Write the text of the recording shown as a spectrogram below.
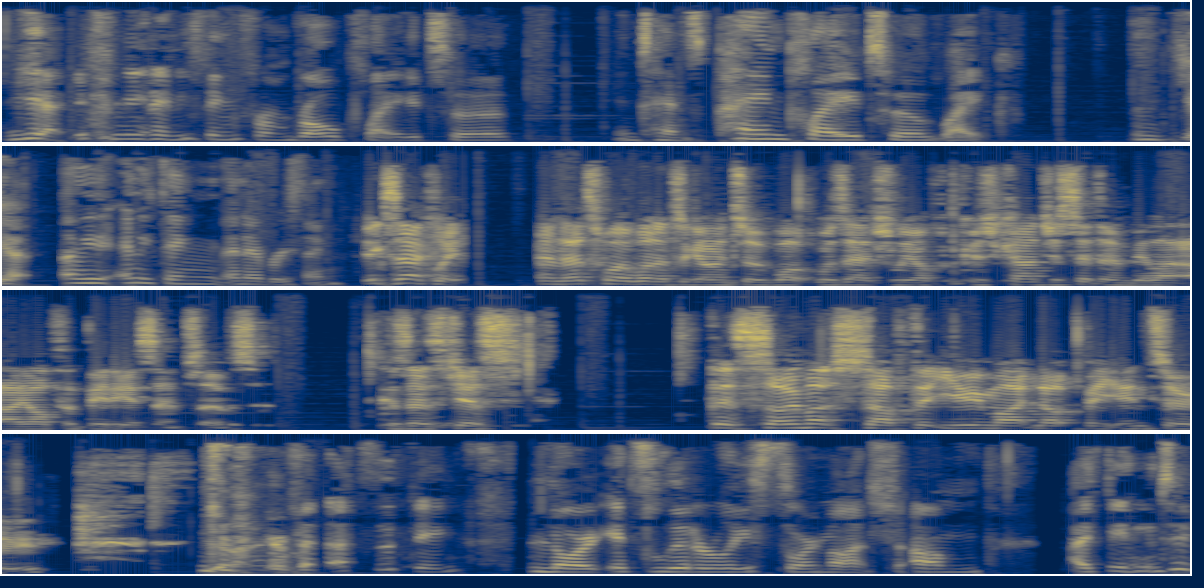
Yeah, it can mean anything from role play to intense pain play to like, mm, yeah, I mean anything and everything. Exactly. And that's why I wanted to go into what was actually offered because you can't just sit there and be like, I offer BDSM services. Because there's just, there's so much stuff that you might not be into. No, but that's the thing. No, it's literally so much. Um, I've been into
